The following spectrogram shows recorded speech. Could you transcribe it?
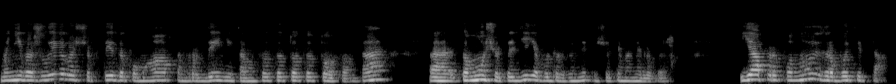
Мені важливо, щоб ти допомагав там родині, там то-то, то-то, то-то. Да? Е, тому що тоді я буду розуміти, що ти мене любиш. Я пропоную зробити так.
